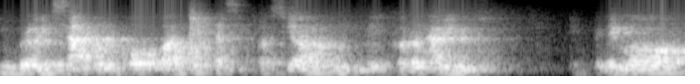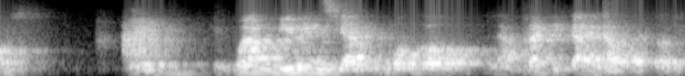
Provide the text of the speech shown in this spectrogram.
improvisando un poco ante esta situación del coronavirus. Esperemos eh, que puedan vivenciar un poco la práctica del laboratorio.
